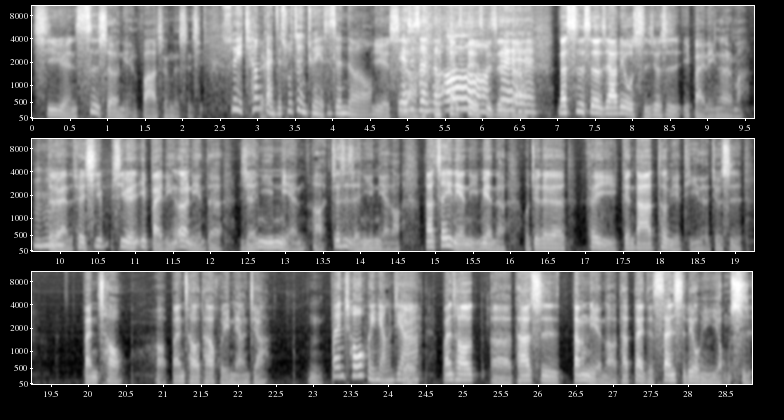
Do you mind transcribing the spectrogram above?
西元四十二年发生的事情，所以枪杆子出政权也是真的哦，也是，啊，也是真的 哦，也是真的，啊。那四十二加六十就是一百零二嘛，嗯，对不对？所以西西元一百零二年的壬寅年啊，这是壬寅年。那这一年里面呢，我觉得可以跟大家特别提的就是班超，啊，班超他回娘家，嗯，班超回娘家，对，班超呃，他是当年呢，他带着三十六名勇士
